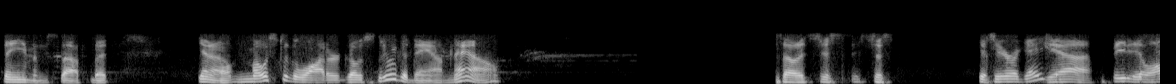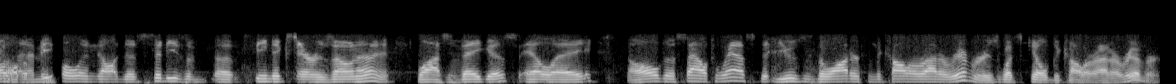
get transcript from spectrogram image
steam and stuff, but you know, most of the water goes through the dam now. So it's just it's just it's irrigation. Yeah, so all, all the people mean, in all the cities of uh, Phoenix, Arizona, Las Vegas, L.A., all the Southwest that uses the water from the Colorado River is what's killed the Colorado River.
